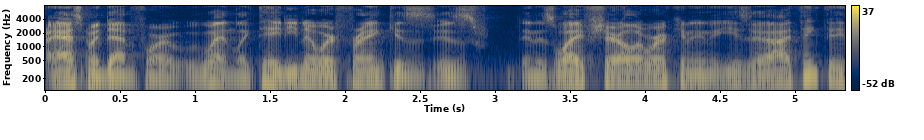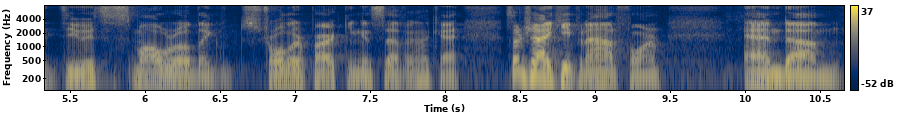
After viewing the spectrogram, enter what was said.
I asked my dad before we went like, "Hey, do you know where Frank is is and his wife Cheryl are working?" And he said, "I think they do. It's a small world, like stroller parking and stuff." okay, so I'm trying to keep an eye out for him, and um,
